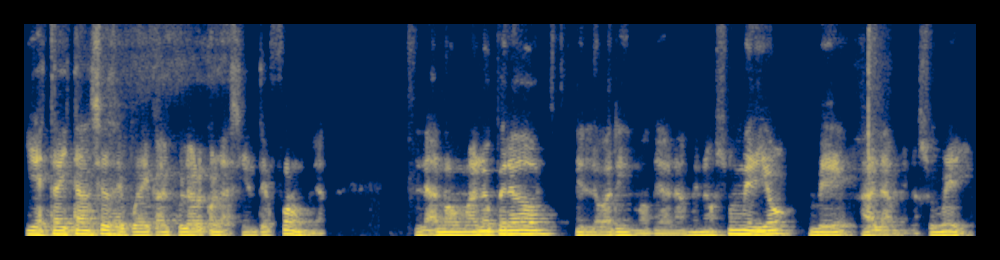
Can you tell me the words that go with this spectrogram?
Y esta distancia se puede calcular con la siguiente fórmula. La norma del operador del logaritmo de a la menos un medio, b a la menos un medio.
